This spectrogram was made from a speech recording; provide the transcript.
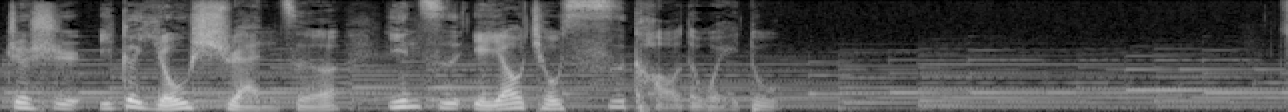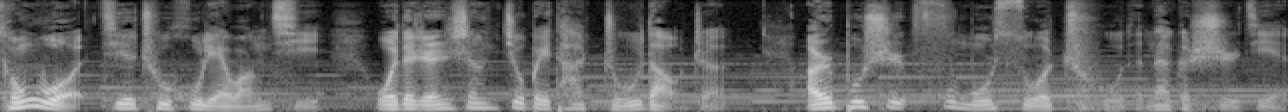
这是一个有选择，因此也要求思考的维度。从我接触互联网起，我的人生就被它主导着，而不是父母所处的那个世界。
